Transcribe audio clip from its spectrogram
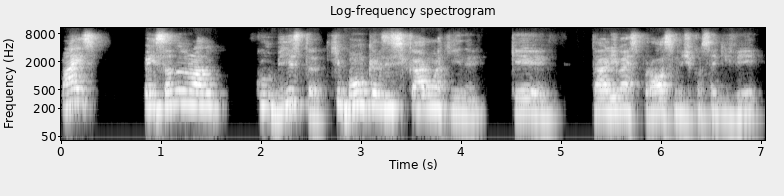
Mas pensando no lado clubista, que bom que eles ficaram aqui, né? Porque tá ali mais próximo, a gente consegue ver,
